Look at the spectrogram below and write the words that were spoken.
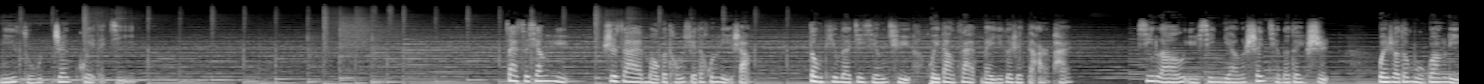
弥足珍贵的记忆。再次相遇，是在某个同学的婚礼上，动听的进行曲回荡在每一个人的耳畔，新郎与新娘深情的对视，温柔的目光里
